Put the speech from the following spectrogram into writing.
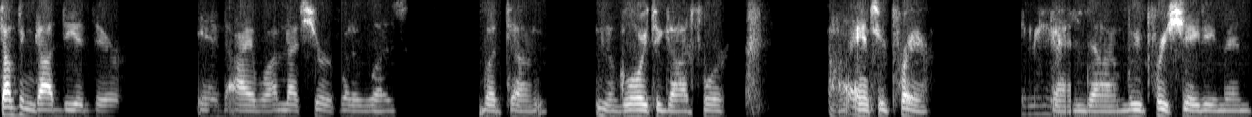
something God did there in Iowa. I'm not sure what it was, but um, you know, glory to God for uh, answered prayer. Amen. And um, we appreciate Him and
